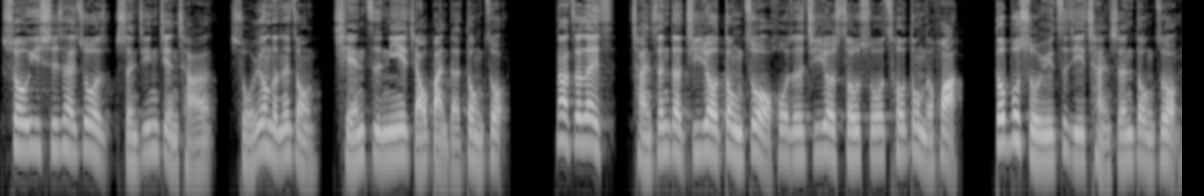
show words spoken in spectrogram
兽医师在做神经检查所用的那种钳子捏脚板的动作。那这类产生的肌肉动作或者是肌肉收缩抽动的话，都不属于自己产生动作，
